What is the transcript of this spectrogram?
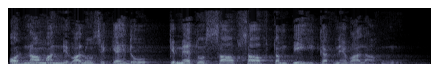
اور نہ ماننے والوں سے کہہ دو کہ میں تو صاف صاف تمبی کرنے والا ہوں۔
